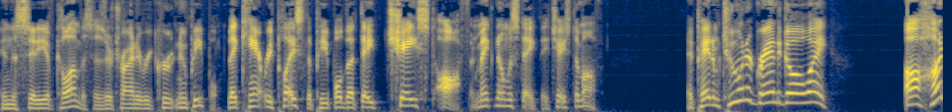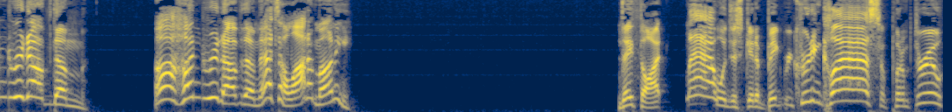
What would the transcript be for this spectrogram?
in the city of Columbus as they're trying to recruit new people. They can't replace the people that they chased off. And make no mistake, they chased them off. They paid them 200 grand to go away. A hundred of them. A hundred of them. That's a lot of money. They thought, ah, we'll just get a big recruiting class. We'll put them through.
